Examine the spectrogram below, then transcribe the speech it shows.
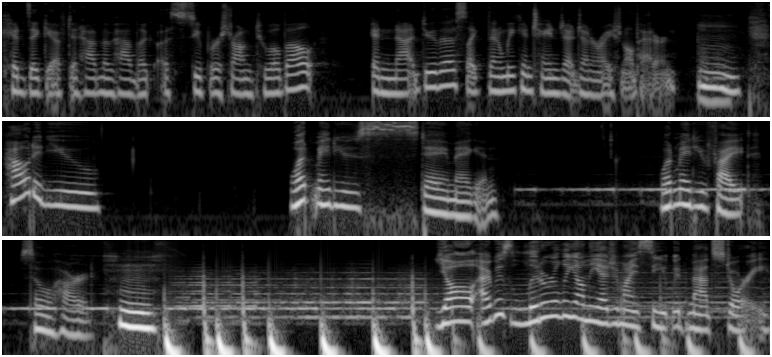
kids a gift and have them have like a super strong tool belt and not do this, like then we can change that generational pattern. Mm-hmm. How did you? What made you stay, Meghan? What made you fight so hard? Hmm. Y'all, I was literally on the edge of my seat with Matt's story.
